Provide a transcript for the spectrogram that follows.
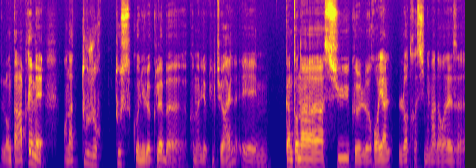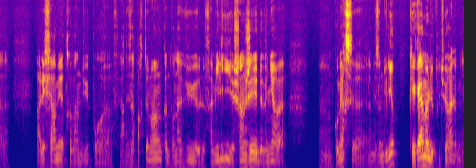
longtemps après, mais on a toujours tous connu le club euh, comme un lieu culturel. Et quand on a su que le Royal, l'autre cinéma de Rodez, euh, allait fermer, être vendu pour faire des appartements, quand on a vu le Family changer et devenir un commerce, la Maison du Livre, qui est quand même un lieu culturel, mais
